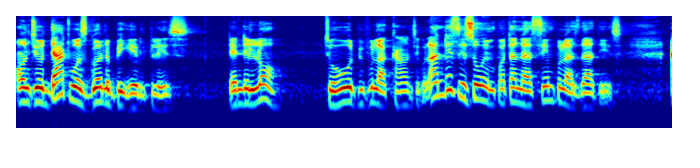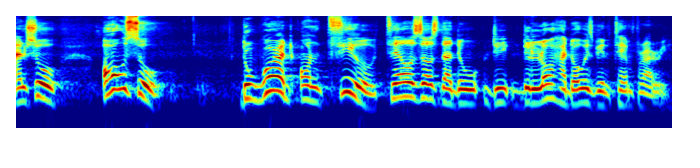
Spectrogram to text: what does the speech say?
until that was going to be in place, then the law to hold people accountable. And this is so important, as simple as that is. And so, also, the word until tells us that the, the, the law had always been temporary.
